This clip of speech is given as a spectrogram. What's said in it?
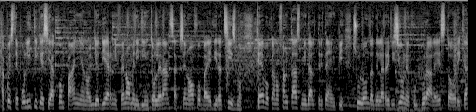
A queste politiche si accompagnano gli odierni fenomeni di intolleranza xenofoba e di razzismo che evocano fantasmi d'altri tempi sull'onda della revisione culturale e storica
